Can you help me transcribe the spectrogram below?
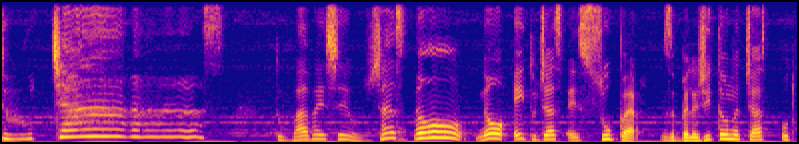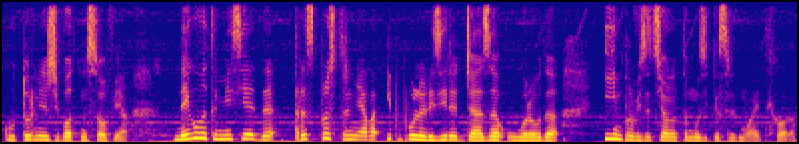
до джаз! Това беше ужасно! Но Ей, джаз е супер! Забележителна част от културния живот на София. Неговата мисия е да разпространява и популяризира джаза, уорлда и импровизационната музика сред младите хора.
